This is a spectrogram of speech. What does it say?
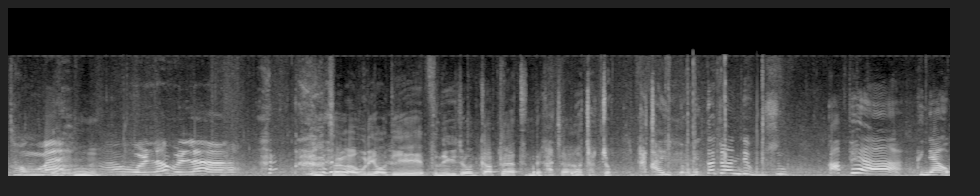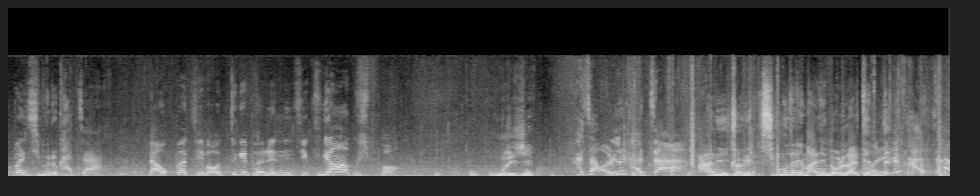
정말? 아 몰라 몰라. 설마 우리 어디 분위기 좋은 카페 같은 데 가자. 어, 저쪽. 아이 여기까지 왔는데 무슨 카페야. 그냥 오빠 집으로 가자. 나 오빠 집 어떻게 변했는지 구경하고 싶어. 우, 우리 집? 가자 얼른 가자. 아니 저기 친구들이 많이 놀랄 텐데. 얼른 가자.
